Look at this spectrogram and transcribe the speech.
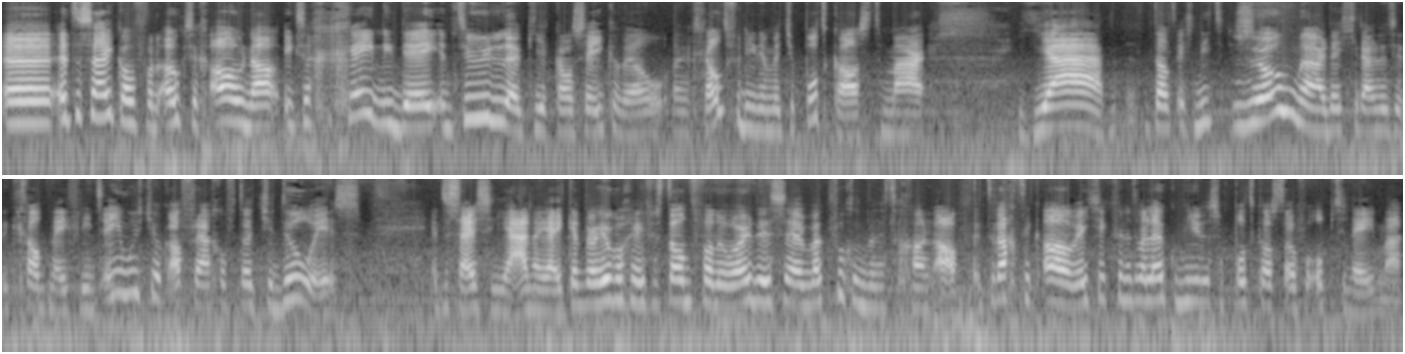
Uh, en toen zei ik ook van ook zeg, oh nou, ik zeg geen idee. En tuurlijk, je kan zeker wel geld verdienen met je podcast. Maar ja, dat is niet zomaar dat je daar natuurlijk geld mee verdient. En je moet je ook afvragen of dat je doel is. En toen zei ze, ja, nou ja, ik heb er helemaal geen verstand van hoor. Dus, uh, maar ik vroeg het gewoon af. En toen dacht ik, oh, weet je, ik vind het wel leuk om hier dus een podcast over op te nemen.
